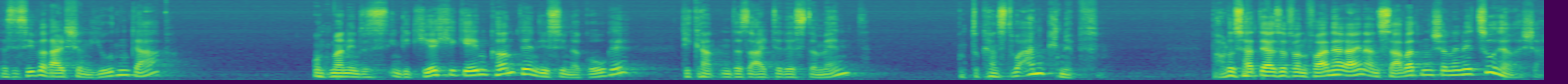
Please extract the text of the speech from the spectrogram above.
dass es überall schon Juden gab und man in, das, in die Kirche gehen konnte, in die Synagoge. Die kannten das Alte Testament und du kannst wo anknüpfen. Paulus hatte also von vornherein an Sabbaten schon eine Zuhörerschar.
